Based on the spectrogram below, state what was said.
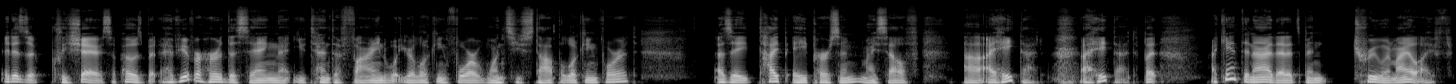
it is a cliche, I suppose, but have you ever heard the saying that you tend to find what you're looking for once you stop looking for it? As a type A person myself, uh, I hate that. I hate that. But I can't deny that it's been true in my life.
